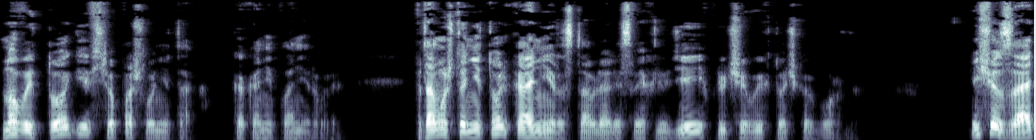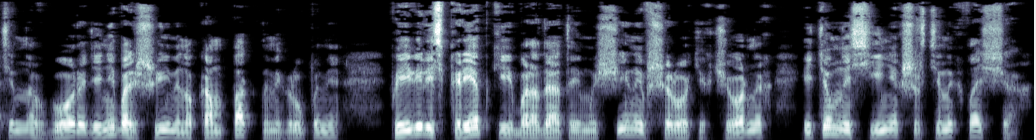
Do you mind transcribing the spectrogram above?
Но в итоге все пошло не так, как они планировали потому что не только они расставляли своих людей в ключевых точках города. Еще затемно в городе небольшими, но компактными группами появились крепкие бородатые мужчины в широких черных и темно-синих шерстяных плащах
